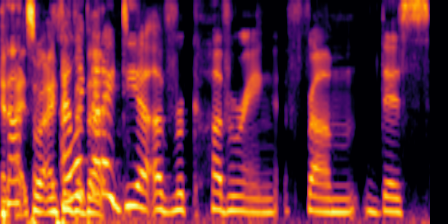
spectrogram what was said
And Can I- I, so I think I like that, that, idea of recovering from this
